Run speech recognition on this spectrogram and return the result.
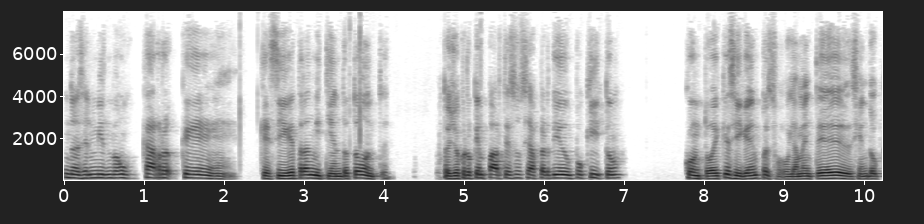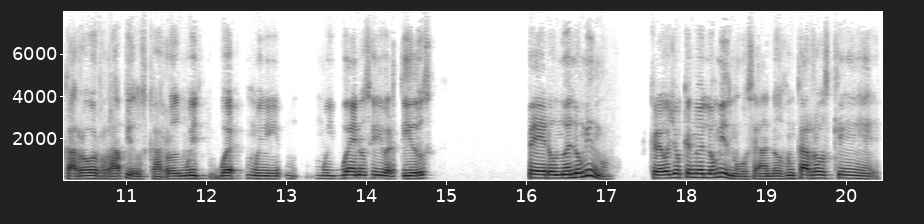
no es el mismo carro que, que sigue transmitiendo todo. Entonces, yo creo que en parte eso se ha perdido un poquito, con todo y que siguen, pues obviamente siendo carros rápidos, carros muy, muy, muy buenos y divertidos, pero no es lo mismo creo yo que no es lo mismo, o sea, no son carros que,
